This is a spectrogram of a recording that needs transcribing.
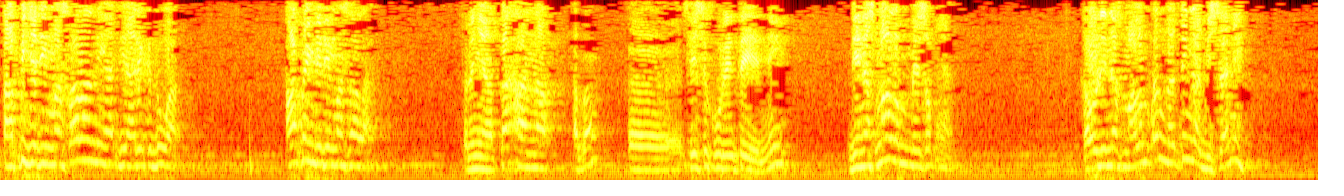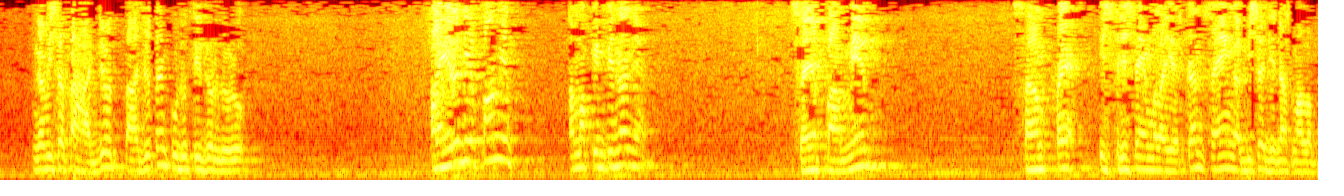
Tapi jadi masalah nih di hari kedua. Apa yang jadi masalah? Ternyata anak apa e, si security ini dinas malam besoknya. Kalau dinas malam kan berarti nggak bisa nih, nggak bisa tahajud. Tahajud kan kudu tidur dulu. Akhirnya dia pamit sama pimpinannya. Saya pamit sampai istri saya melahirkan, saya nggak bisa dinas malam.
